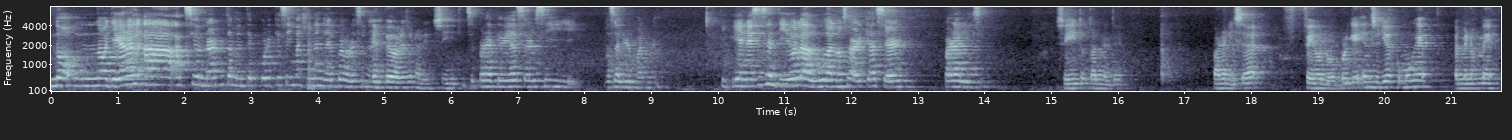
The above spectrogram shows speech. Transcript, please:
No, no llegan a, accionar justamente porque se imaginan ya el peor escenario. el peor escenario, sí. Entonces, ¿para qué voy a hacer si va a salir mal? no? Y, y en ese sentido, la duda, no saber qué hacer, paraliza. Sí, totalmente. Paraliza feo luego, porque en serio es como que, al menos me,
